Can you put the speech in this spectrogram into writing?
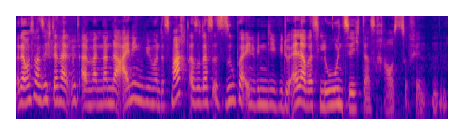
und da muss man sich dann halt miteinander einigen, wie man das macht. Also das ist super individuell, aber es lohnt sich, das rauszufinden.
